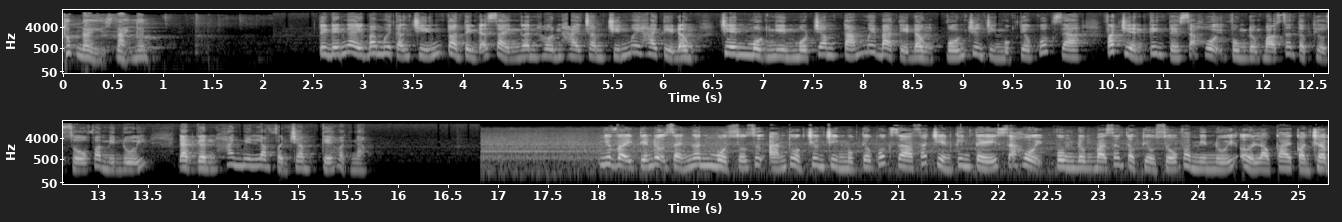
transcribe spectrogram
thúc đẩy giải ngân. Tính đến ngày 30 tháng 9, toàn tỉnh đã giải ngân hơn 292 tỷ đồng trên 1.183 tỷ đồng vốn chương trình mục tiêu quốc gia phát triển kinh tế xã hội vùng đồng bào dân tộc thiểu số và miền núi, đạt gần 25% kế hoạch năm. Như vậy, tiến độ giải ngân một số dự án thuộc chương trình mục tiêu quốc gia phát triển kinh tế xã hội vùng đồng bào dân tộc thiểu số và miền núi ở Lào Cai còn chậm.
